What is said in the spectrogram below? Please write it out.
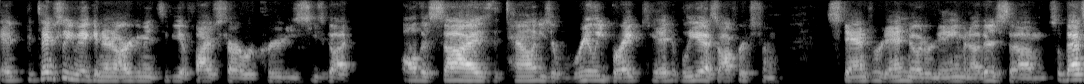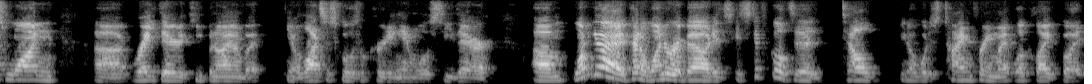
at potentially making an argument to be a five star recruit. He's, he's got all the size, the talent. He's a really bright kid. I believe he has offers from Stanford and Notre Dame and others. Um, so that's one uh, right there to keep an eye on. But you know, lots of schools recruiting him. We'll see there. Um, one guy I kind of wonder about. It's it's difficult to tell, you know, what his time frame might look like, but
